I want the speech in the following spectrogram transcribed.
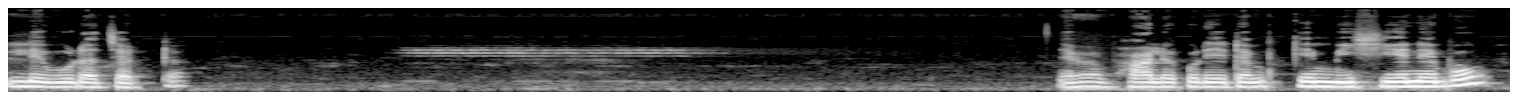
লেবুর আচারটা। এবার ভালো করে এটাকে মিশিয়ে নেব।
